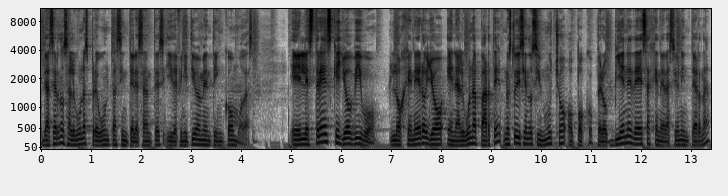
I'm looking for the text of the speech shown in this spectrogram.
de hacernos algunas preguntas interesantes y definitivamente incómodas. El estrés que yo vivo lo genero yo en alguna parte, no estoy diciendo si mucho o poco, pero viene de esa generación interna.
